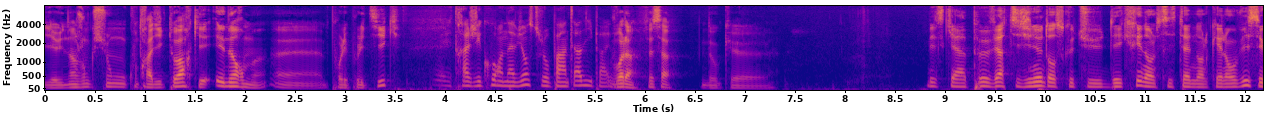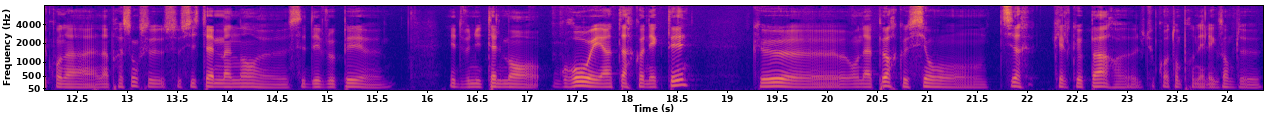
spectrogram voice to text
il y a une injonction contradictoire qui est énorme euh, pour les politiques. Les trajets courts en avion, c'est toujours pas interdit, par exemple. Voilà, c'est ça. Donc euh, Mais ce qui est un peu vertigineux dans ce que tu décris dans le système dans lequel on vit, c'est qu'on a l'impression que ce, ce système maintenant euh, s'est développé, euh, est devenu tellement gros et interconnecté que euh, on a peur que si on tire quelque part, euh, tu- quand on prenait l'exemple de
